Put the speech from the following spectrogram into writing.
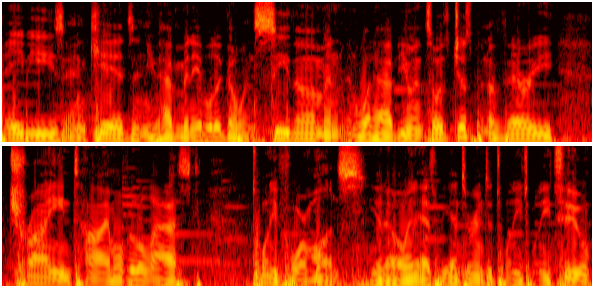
babies and kids, and you haven't been able to go and see them and, and what have you. And so it's just been a very trying time over the last 24 months, you know, and as we enter into 2022,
